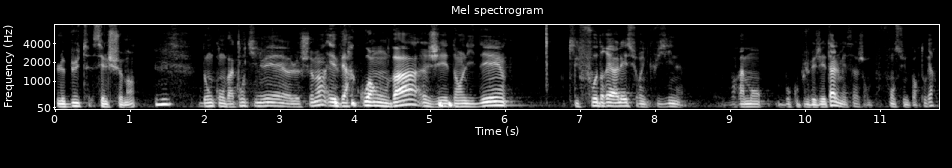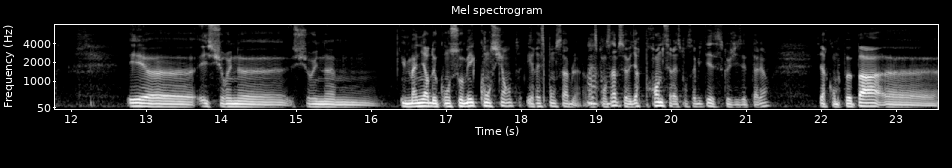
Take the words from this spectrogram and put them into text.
le but, c'est le chemin. Mhm. Donc, on va continuer euh, le chemin. Et vers quoi on va? J'ai dans l'idée qu'il faudrait aller sur une cuisine vraiment beaucoup plus végétale, mais ça, j'en fonce une porte ouverte. Et, euh, et sur une, sur une, euh, une manière de consommer consciente et responsable. Responsable, ça veut dire prendre ses responsabilités, c'est ce que je disais tout à l'heure. C'est-à-dire qu'on ne peut pas... euh,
